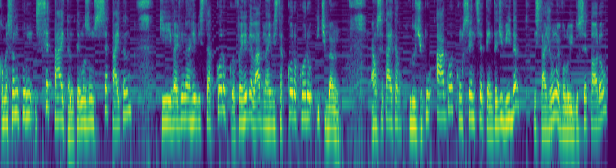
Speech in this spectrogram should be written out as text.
começando por um C-Titan, temos um C-Titan que vai vir na revista Korokoro, foi revelado na revista Korokoro Ichiban. É um C-Titan do tipo água, com 170 de vida, estágio 1 evoluído C-Toro.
